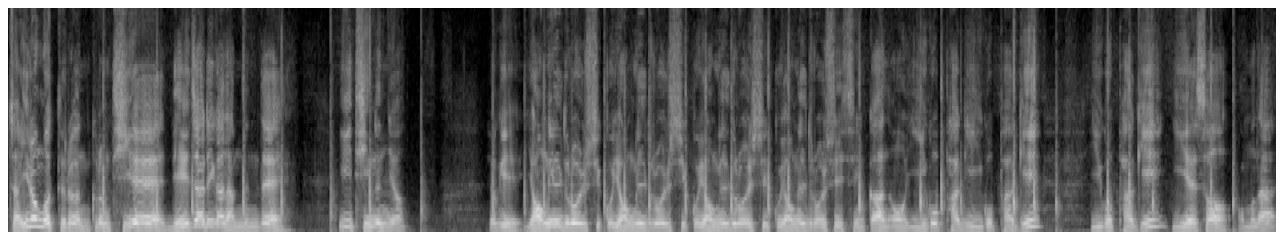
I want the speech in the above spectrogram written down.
자, 이런 것들은 그럼 뒤에 네 자리가 남는데 이 D는요. 여기 01 들어올 수 있고 01 들어올 수 있고 01 들어올 수 있고 01 들어올 수 있으니까 어, 2 곱하기 2 곱하기 2 곱하기 2에서 어머나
